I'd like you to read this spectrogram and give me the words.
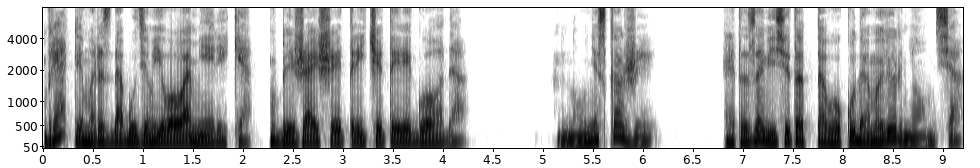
«Вряд ли мы раздобудем его в Америке в ближайшие три-четыре года». «Ну, не скажи. Это зависит от того, куда мы вернемся,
